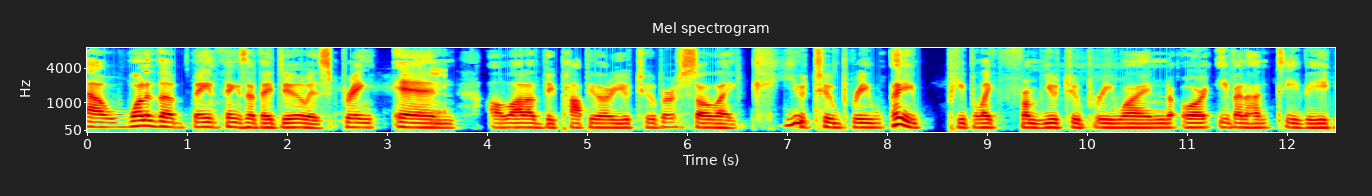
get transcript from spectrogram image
uh, one of the main things that they do is bring in a lot of the popular YouTubers. So like YouTube re, people like from YouTube Rewind or even on TV.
